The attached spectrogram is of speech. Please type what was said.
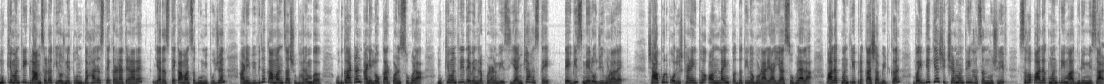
मुख्यमंत्री ग्राम सडक योजनेतून दहा रस्ते करण्यात येणार आहेत. या रस्ते कामाचं भूमिपूजन आणि विविध कामांचा शुभारंभ उद्घाटन आणि लोकार्पण सोहळा मुख्यमंत्री देवेंद्र फडणवीस यांच्या हस्ते तेवीस मे रोजी होणार आहे. शहापूर पोलीस ठाणे इथं ऑनलाईन पद्धतीनं होणाऱ्या या सोहळ्याला पालकमंत्री प्रकाश आबिटकर वैद्यकीय शिक्षण मंत्री हसन मुश्रीफ सहपालकमंत्री माधुरी मिसाळ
